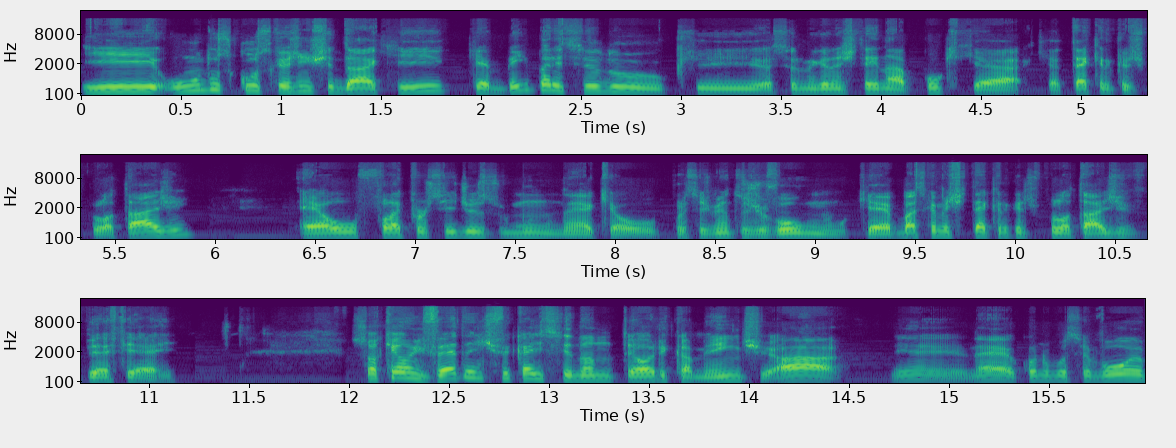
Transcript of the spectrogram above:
E um dos cursos que a gente dá aqui, que é bem parecido que, se não me engano, a gente tem na PUC, que é, que é técnica de pilotagem, é o Flight Procedures 1, né, que é o procedimento de voo 1, que é basicamente técnica de pilotagem VFR. Só que ao invés de a gente ficar ensinando teoricamente, ah, né, né quando você voa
